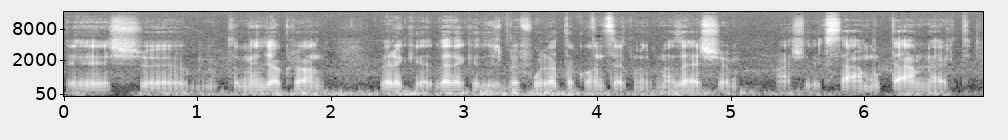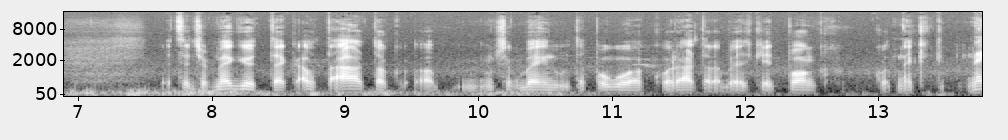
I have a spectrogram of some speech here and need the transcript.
és tudom gyakran verekedésbe fulladt a koncert, mondjuk az első, második szám után, mert egyszerűen csak megjöttek, ott álltak, csak beindult a pogó, akkor általában egy-két punkot neki, ne,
